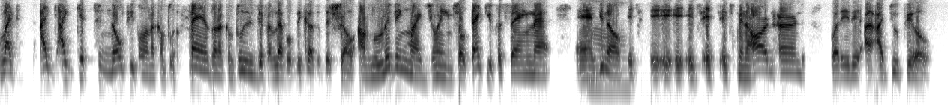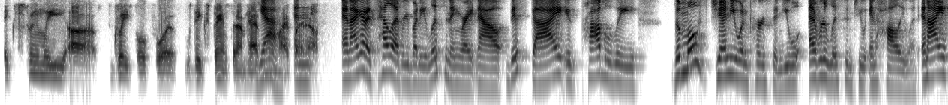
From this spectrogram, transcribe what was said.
like I, I get to know people on a complete fans on a completely different level because of this show. I'm living my dream. So thank you for saying that. And you know, it's it, it, it's it's it's been hard and earned, but it I, I do feel extremely uh, grateful for the experience that I'm having Yeah, in life right and- now. And I got to tell everybody listening right now, this guy is probably the most genuine person you will ever listen to in Hollywood. And I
